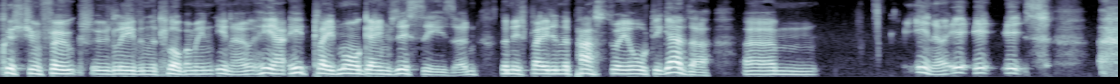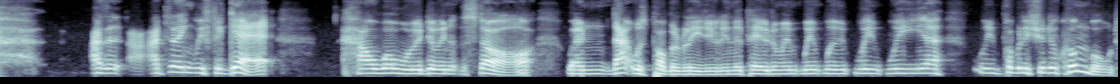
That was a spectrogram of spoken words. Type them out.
Christian Fuchs, who's leaving the club. I mean, you know, he he'd played more games this season than he's played in the past three altogether. Um, you know, it, it it's. I think we forget how well we were doing at the start. Mm when that was probably during the period when we we we we uh, we probably should have crumbled.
